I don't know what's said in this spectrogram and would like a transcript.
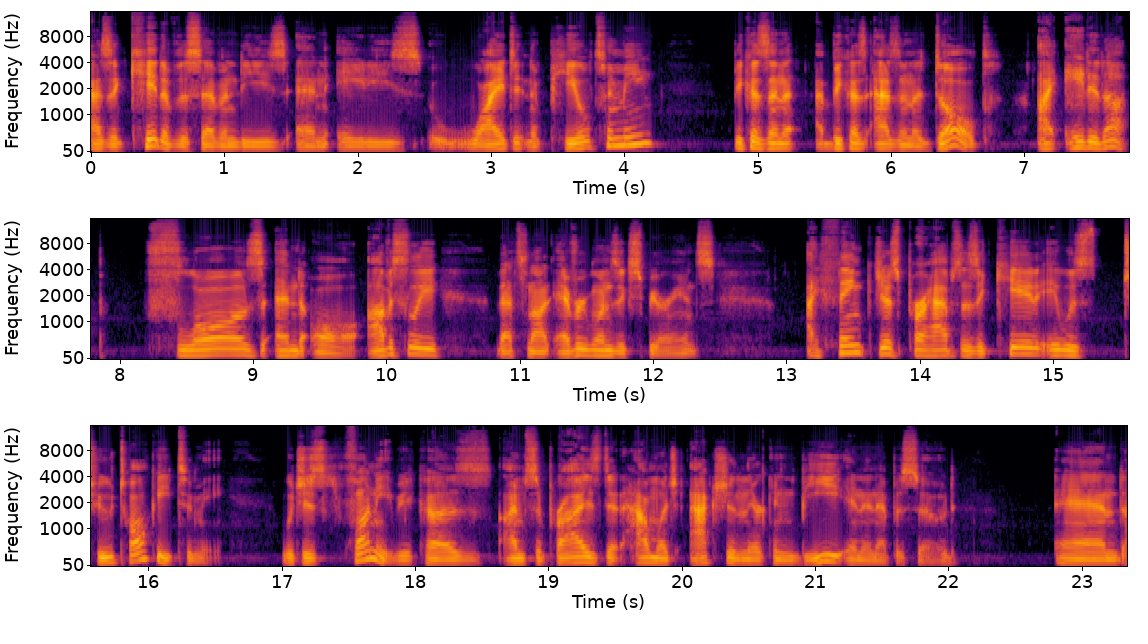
as a kid of the 70s and 80s, why it didn't appeal to me. Because, in, because as an adult, I ate it up, flaws and all. Obviously, that's not everyone's experience. I think just perhaps as a kid, it was too talky to me which is funny because I'm surprised at how much action there can be in an episode. And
